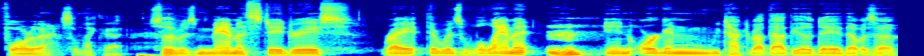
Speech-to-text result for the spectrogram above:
Florida, something like that. So there was Mammoth stage race right? There was Willamette mm-hmm. in Oregon. We talked about that the other day. That was a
